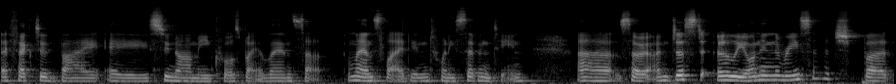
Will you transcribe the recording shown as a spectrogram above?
affected by a tsunami caused by a landslide in 2017. Uh, so I'm just early on in the research, but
